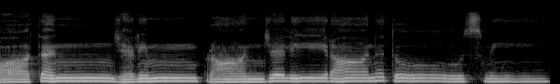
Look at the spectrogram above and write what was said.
पातञ्जलिं प्राञ्जलिरानतोऽस्मि।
